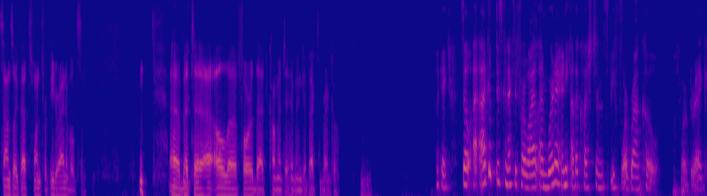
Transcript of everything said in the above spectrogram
sounds like that's one for Peter Enevoldsen. uh, but uh, I'll uh, forward that comment to him and get back to Branko. Mm. Okay, so I, I got disconnected for a while. And were there any other questions before Branko for Greg?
